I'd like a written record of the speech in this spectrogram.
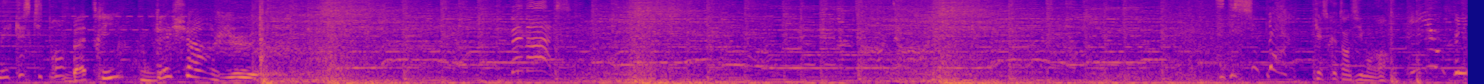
Mais qu'est-ce qui te prend? Batterie décharge. Max! C'était super! Qu'est-ce que t'en dis, mon grand? Youpi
